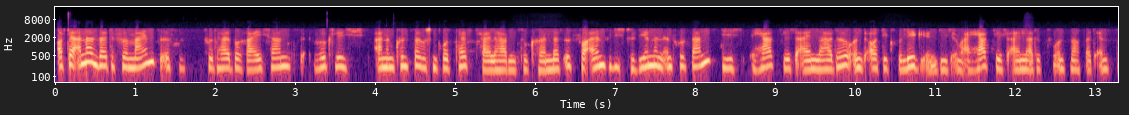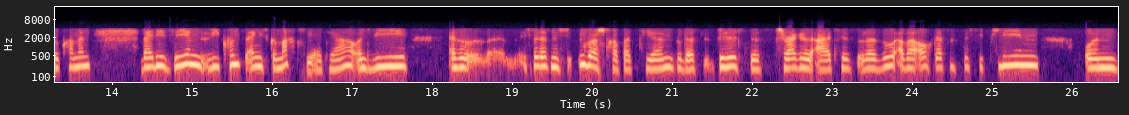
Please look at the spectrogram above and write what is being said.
Auf der anderen Seite für Mainz ist es total bereichernd, wirklich an einem künstlerischen Prozess teilhaben zu können. Das ist vor allem für die Studierenden interessant, die ich herzlich einlade und auch die Kolleginnen, die ich immer herzlich einlade, zu uns nach Bad Ems zu kommen, weil die sehen, wie Kunst eigentlich gemacht wird, ja, und wie also ich will das nicht überstrapazieren, so das Bild des Struggle Artist oder so, aber auch, dass es Disziplin und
